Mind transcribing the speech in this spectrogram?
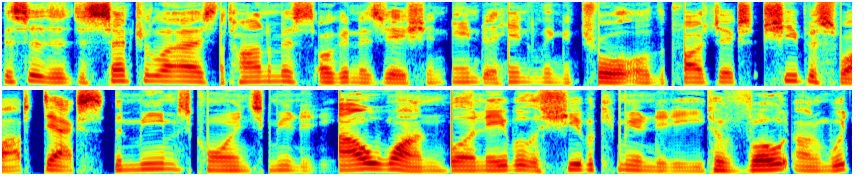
This is a decentralized autonomous organization aimed at handling control of the project's Shiba Swaps, DEX, the memes coins community. DAO 1 will enable the Shiba community to vote on which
